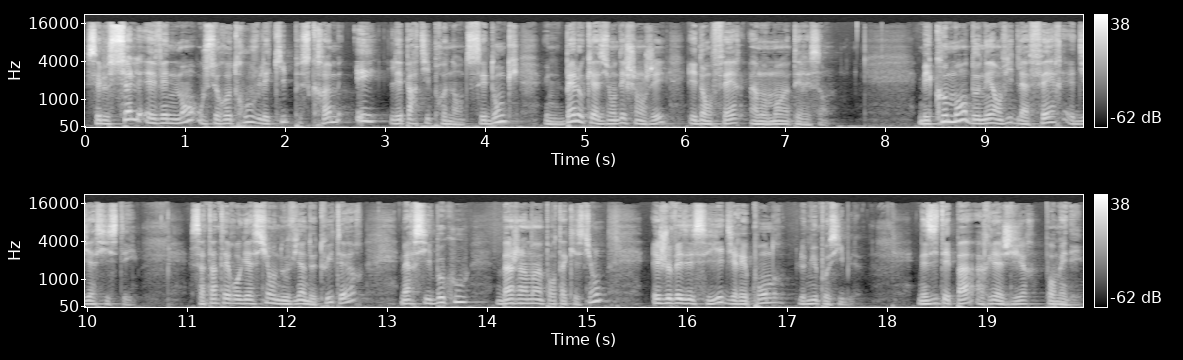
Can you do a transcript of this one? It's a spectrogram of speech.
C'est le seul événement où se retrouvent l'équipe Scrum et les parties prenantes. C'est donc une belle occasion d'échanger et d'en faire un moment intéressant. Mais comment donner envie de la faire et d'y assister? Cette interrogation nous vient de Twitter. Merci beaucoup Benjamin pour ta question et je vais essayer d'y répondre le mieux possible. N'hésitez pas à réagir pour m'aider.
